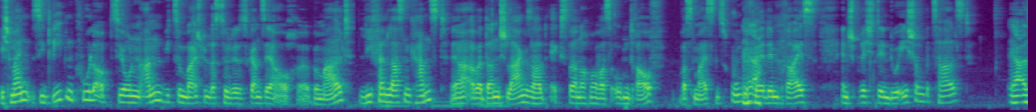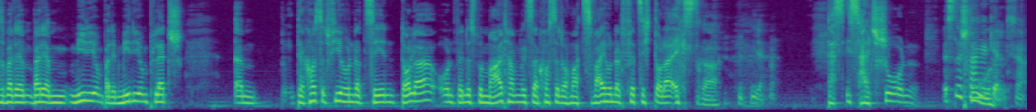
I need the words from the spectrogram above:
Ich meine, sie bieten coole Optionen an, wie zum Beispiel, dass du dir das Ganze ja auch äh, bemalt liefern lassen kannst. Ja, aber dann schlagen sie halt extra noch mal was oben drauf, was meistens ungefähr Ja. dem Preis entspricht, den du eh schon bezahlst. Ja, also bei der, bei der Medium, bei dem Medium Pledge, ähm, der kostet 410 Dollar und wenn du es bemalt haben willst, dann kostet er doch mal 240 Dollar extra. Ja. Das ist halt schon, Ist eine Stange Puh. Geld, ja.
